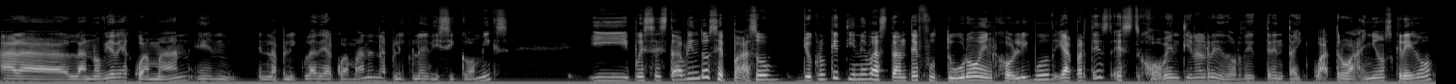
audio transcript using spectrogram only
a la, novia de Aquaman en, en la película de Aquaman, en la película de DC Comics. Y pues está abriéndose paso. Yo creo que tiene bastante futuro en Hollywood. Y aparte es, joven, tiene alrededor de 34 años, creo.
